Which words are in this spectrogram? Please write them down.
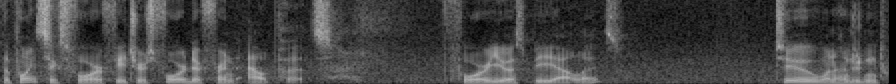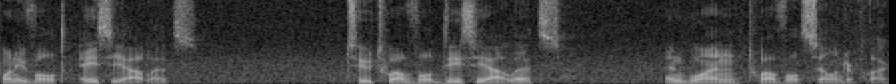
The .64 features four different outputs, four USB outlets, two 120 volt AC outlets, two 12 volt DC outlets, and one 12 volt cylinder plug.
